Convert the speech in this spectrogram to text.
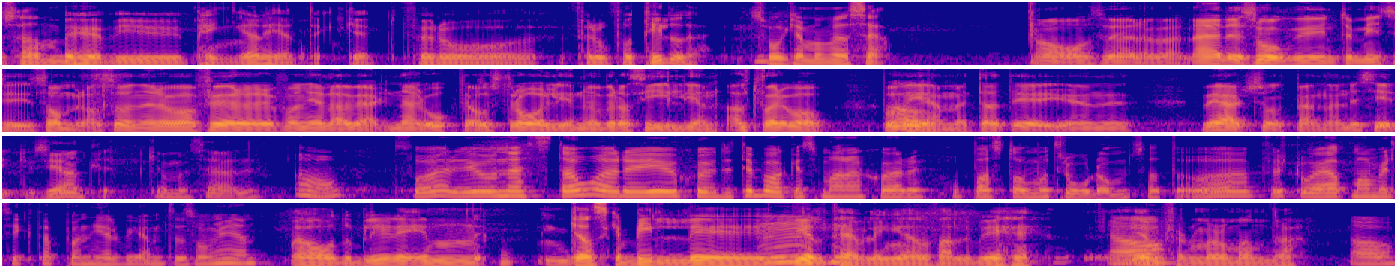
så han behöver ju pengar helt enkelt för att, för att få till det. Så kan man väl säga. Ja, så är det väl. Nej, det såg vi ju inte minst i somras så när det var förare från hela världen här. Åkte Australien och Brasilien, allt vad det var på Ja. VMet. Att det är ju en världsomspännande cirkus egentligen, kan man säga. Eller? Ja, så är det ju. Och nästa år är ju Skövde tillbaka som arrangör, hoppas de och tror de. Så att då förstår jag att man vill sikta på en hel VM-säsong igen. Ja, och då blir det en ganska billig Mm. deltävling i alla fall. Det blir Ja. jämfört med de andra. Ja.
